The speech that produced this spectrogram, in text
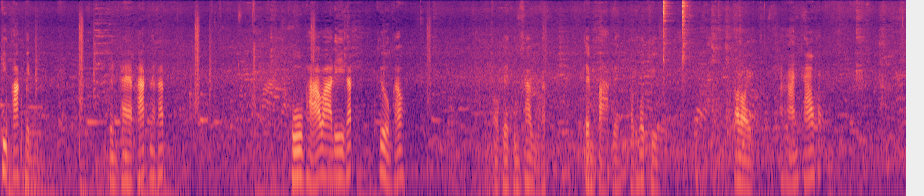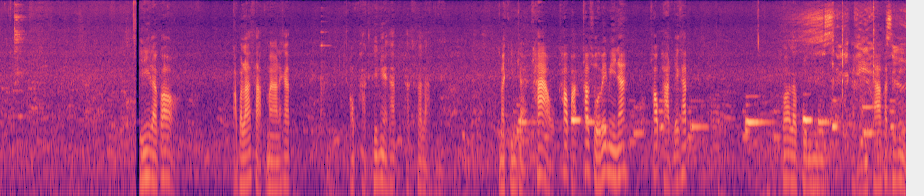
ที่พักเป็น เป็นแพรพักนะครับภูผาวารีครับ ชื่อของเขาโอเคคุณข้าวอยู่ครับ เต็มปากเลยขอโทษทีอร่อยอาหารเช้าครับ ทีนี้เราก็เอาปลาสับมานะครับ เอาผักที่เนี่ยครับ ผักสลัดเนี่ย มากินกับข้าวข้าวผัดข้าวสวยไม่มีนะข้าวผัดเลยครับ เพราะเรากินอาหารเช้าครับที่นี่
